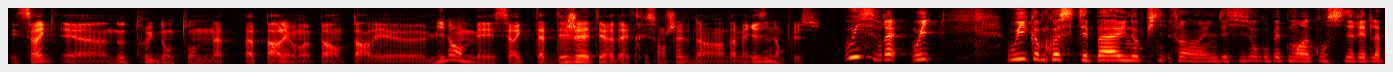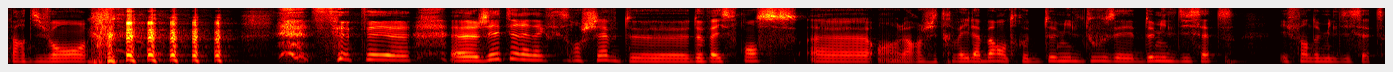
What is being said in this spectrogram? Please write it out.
Et c'est vrai qu'il y a un autre truc dont on n'a pas parlé, on va pas en parler euh, mille ans, mais c'est vrai que tu as déjà été rédactrice en chef d'un magazine en plus. Oui, c'est vrai, oui. Oui, comme quoi c'était pas une, décision complètement inconsidérée de la part d'Ivan. c'était. euh, j'ai été rédactrice en chef de, de Vice France. Alors, j'ai travaillé là-bas entre 2012 et 2017, et fin 2017.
